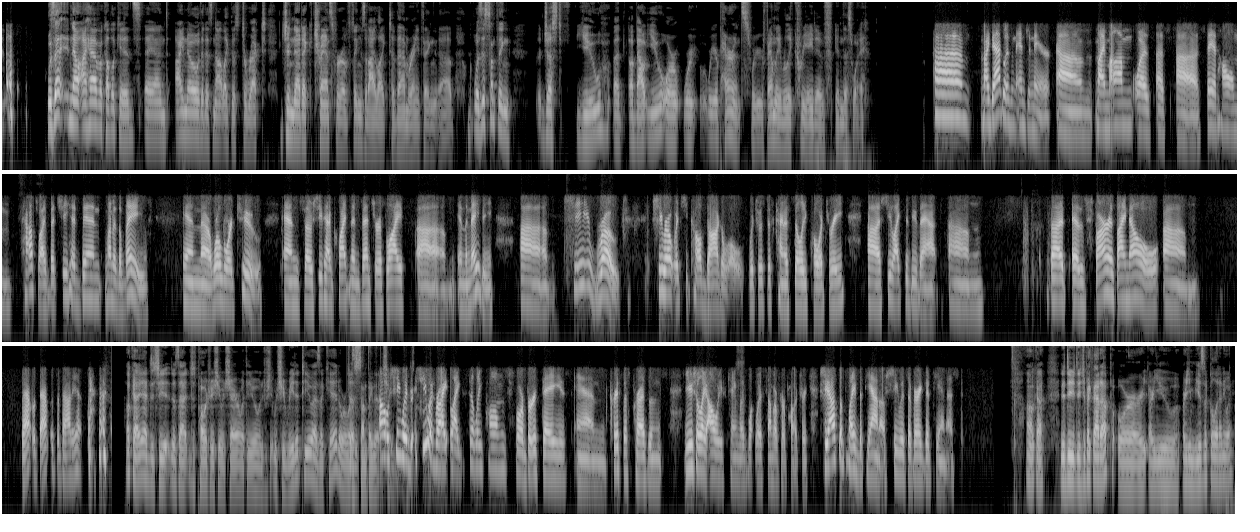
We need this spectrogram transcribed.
Was that now? I have a couple of kids, and I know that it's not like this direct genetic transfer of things that I like to them or anything. Uh, was this something just you uh, about you, or were were your parents, were your family really creative in this way? Um, my dad was an engineer. Um, my mom was a, a stay-at-home housewife, but she had been one of the waves in uh, World War II and so she'd had quite an adventurous life um, in the Navy. Um, she wrote, she wrote what she called doggerel, which was just kind of silly poetry. Uh, she liked to do that. Um, but as far as I know, um, that was that was about it. Okay, yeah. Did she? Does that just poetry she would share with you, and she, would she read it to you as a kid, or was just, it something that? Oh, she, she would. She would write like silly poems for birthdays and Christmas presents. Usually, always came with what was some of her poetry. She also played the piano. She was a very good pianist. Oh, okay. Did you did you pick that up, or are you are you musical in any way?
